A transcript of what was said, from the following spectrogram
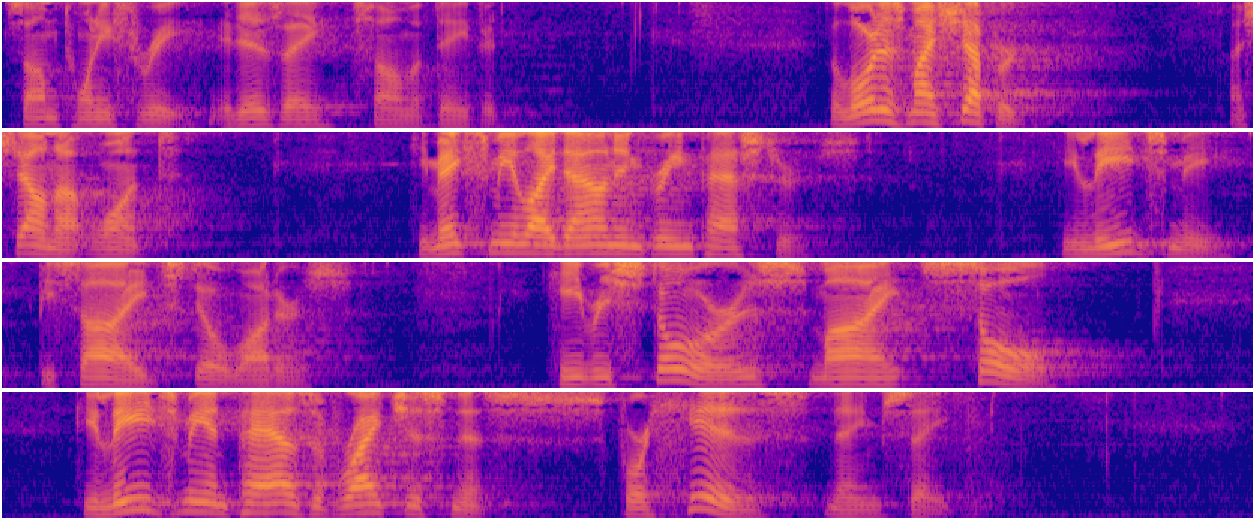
Psalm 23. It is a psalm of David. The Lord is my shepherd, I shall not want. He makes me lie down in green pastures. He leads me beside still waters. He restores my soul. He leads me in paths of righteousness for His name's sake.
